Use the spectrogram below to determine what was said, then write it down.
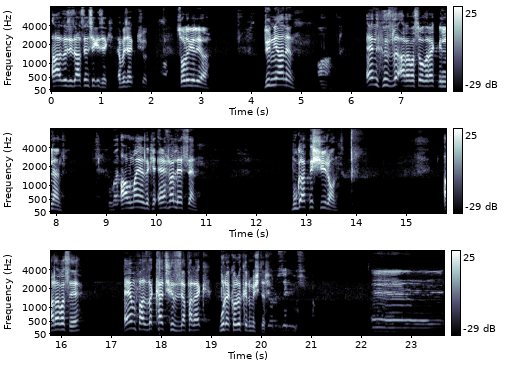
ağda cezasını çekecek. Yapacak bir şey yok. Soru geliyor. Dünyanın en hızlı arabası olarak bilinen Bugatti. Almanya'daki Ehra Lessen Bugatti Chiron arabası en fazla kaç hız yaparak bu rekoru kırmıştır? 453. Eee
